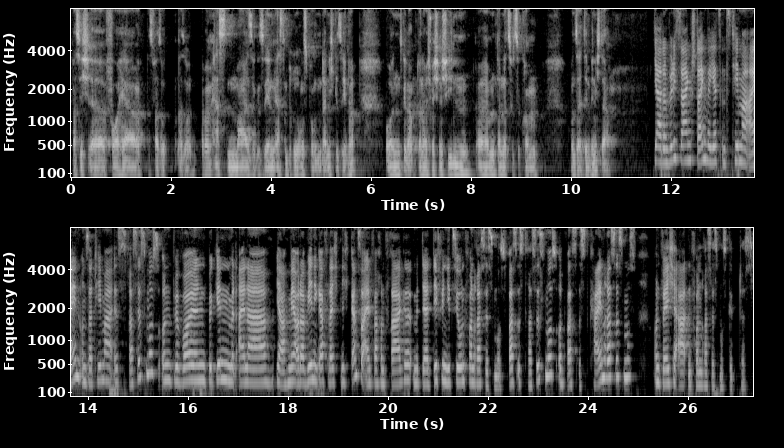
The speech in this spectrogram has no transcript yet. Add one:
was ich äh, vorher, das war so, also beim ersten Mal so gesehen, ersten Berührungspunkten da nicht gesehen habe. Und genau, dann habe ich mich entschieden, ähm, dann dazu zu kommen. Und seitdem bin ich da. Ja, dann würde ich sagen, steigen wir jetzt ins Thema ein. Unser Thema ist Rassismus und wir wollen beginnen mit einer, ja, mehr oder weniger vielleicht nicht ganz so einfachen Frage mit der Definition von Rassismus. Was ist Rassismus und was ist kein Rassismus und welche Arten von Rassismus gibt es?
